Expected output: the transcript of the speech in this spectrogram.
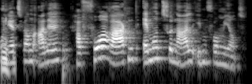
Und mhm. jetzt werden alle hervorragend emotional informiert.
